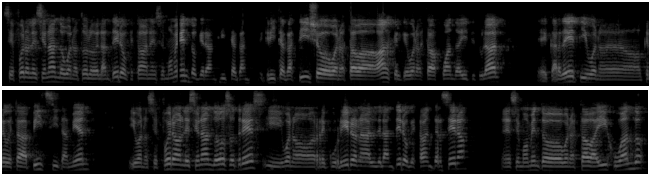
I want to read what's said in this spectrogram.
se fueron lesionando, bueno, todos los delanteros que estaban en ese momento, que eran Cristian Castillo, bueno, estaba Ángel, que bueno, estaba jugando ahí titular, eh, Cardetti, bueno, creo que estaba Pizzi también, y bueno, se fueron lesionando dos o tres, y bueno, recurrieron al delantero que estaba en tercera, en ese momento, bueno, estaba ahí jugando,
